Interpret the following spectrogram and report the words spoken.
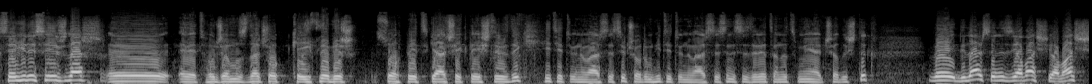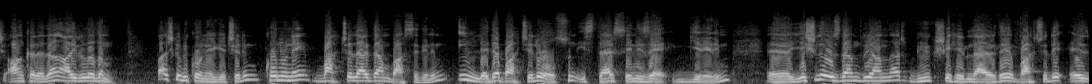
Sevgili seyirciler, e, evet hocamızla çok keyifli bir sohbet gerçekleştirdik. Hitit Üniversitesi, Çorum Hitit Üniversitesi'ni sizlere tanıtmaya çalıştık. Ve dilerseniz yavaş yavaş Ankara'dan ayrılalım. Başka bir konuya geçelim. Konu ne? Bahçelerden bahsedelim. İlle de bahçeli olsun istersenize girelim. Ee, yeşil özlem duyanlar büyük şehirlerde bahçeli ev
